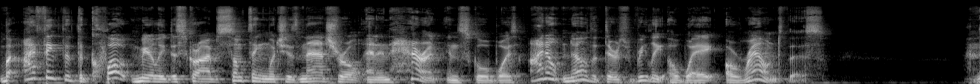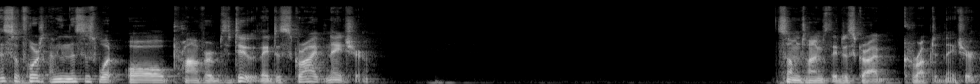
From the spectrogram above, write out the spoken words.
But I think that the quote merely describes something which is natural and inherent in schoolboys. I don't know that there's really a way around this. And this, of course, I mean, this is what all proverbs do they describe nature. Sometimes they describe corrupted nature,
